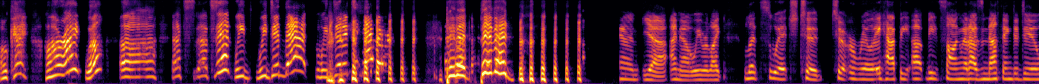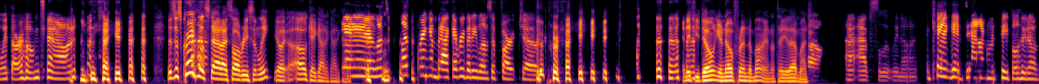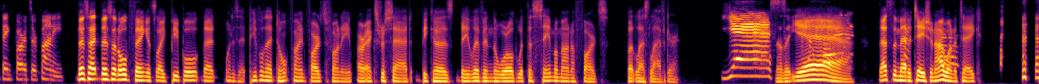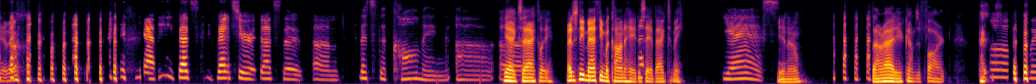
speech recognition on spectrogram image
okay all right well uh that's that's it we we did that we did it together pivot, pivot. And yeah, I know. We were like, let's switch to to a really happy, upbeat song that has nothing to do with our hometown. right. There's this Craigslist ad I saw recently. You're like, oh, okay, got it, got it, got yeah, let's let's bring him back. Everybody loves a fart joke. right. and if you don't, you're no friend of mine. I'll tell you that much. Oh. Uh, absolutely not. I can't get down with people who don't think farts are funny. There's that there's an old thing. It's like people that what is it? People that don't find farts funny are extra sad because they live in the world with the same amount of farts but less laughter. Yes. And I was like, yeah, that's the meditation I want to take. You know? yeah, that's that's your that's the um that's the calming uh, yeah, uh exactly. I just need Matthew McConaughey to say it back to me. Yes. You know. All right, here comes a fart. Oh.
